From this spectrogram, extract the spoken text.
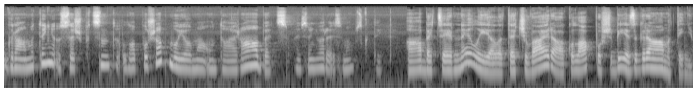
grāmatiņu 16 lapušu apbojumā, un tā ir ābets. Mēs viņu varēsim apskatīt. ABC ir neliela, taču vairāku lapušu bieza grāmatiņa,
